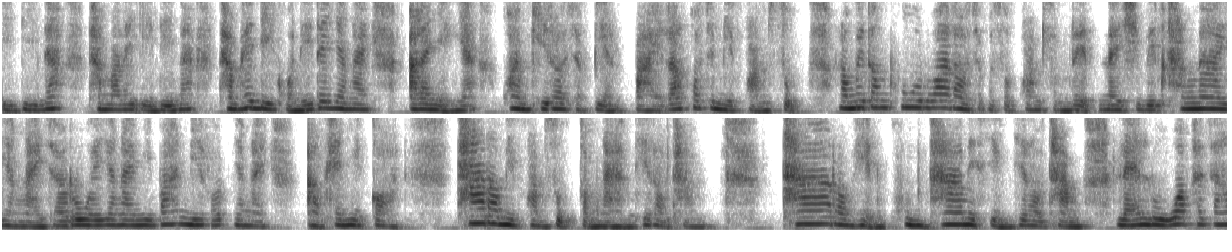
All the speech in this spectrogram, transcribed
อีกดีนะทำอะไรอีกดีนะทำให้ดีกว่านี้ได้ยังไง อะไรอย่างเงี้ย ความคิดเราจะเปลี่ยนไปแล้วก็จะมีความสุข เราไม่ต้องพูดว่าเราจะประสบความสำเร็จในชีวิตข้างหน้ายังไง จะรวยยังไงมีบ้านมีรถยังไง เอาแค่นี้ก่อน ถ้าเรามีความสุขกับงานที่เราทำถ้าเราเห็นคุณค่าในสิ่งที่เราทำและรู้ว่าพระเจ้า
